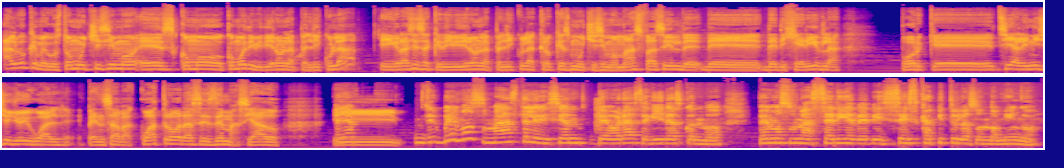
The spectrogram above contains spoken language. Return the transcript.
Algo que me gustó muchísimo es cómo, cómo dividieron la película. Y gracias a que dividieron la película, creo que es muchísimo más fácil de, de, de digerirla. Porque sí, al inicio yo igual pensaba, cuatro horas es demasiado. Y vemos más televisión de horas seguidas cuando vemos una serie de 16 capítulos un domingo.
